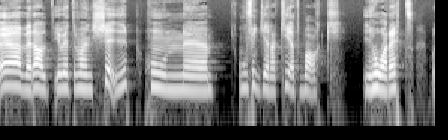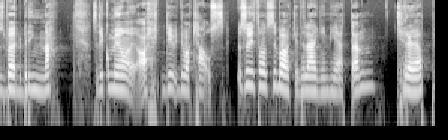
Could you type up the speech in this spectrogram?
överallt. Jag vet det var en tjej, hon, eh, hon fick en raket bak i håret och så började det brinna. Så det, kom jag, ja, det, det var kaos. Så vi tar oss tillbaka till lägenheten kröp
